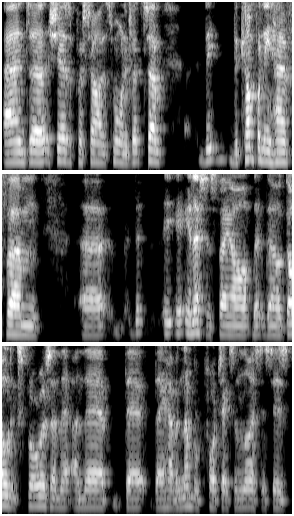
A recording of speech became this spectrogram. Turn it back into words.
and uh, shares are pushed higher this morning. But um, the the company have um, the, in essence, they are they are gold explorers, and they and they they they have a number of projects and licenses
